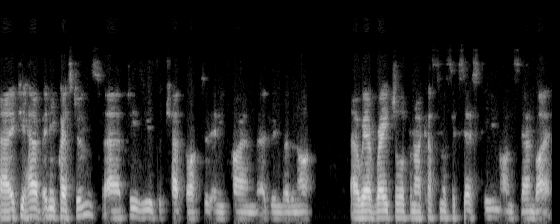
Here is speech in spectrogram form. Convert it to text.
Uh, if you have any questions, uh, please use the chat box at any time uh, during the webinar. Uh, we have Rachel from our customer success team on standby.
